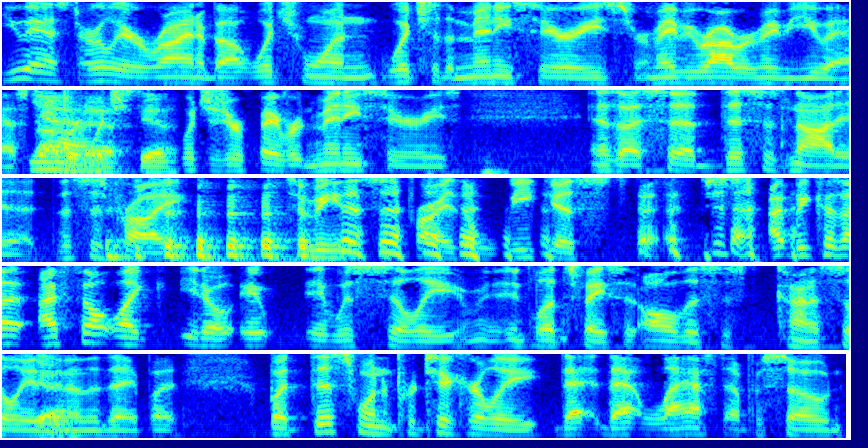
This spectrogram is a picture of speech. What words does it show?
You, asked earlier, Ryan, about which one, which of the miniseries, or maybe Robert, maybe you asked, Yeah. Robert, which, asked, yeah. which is your favorite miniseries? And as I said, this is not it. This is probably, to me, this is probably the weakest. Just I, because I, I felt like you know it it was silly. I mean, it- let's face it, all this is kind of silly at the end of the day. But but this one particularly, that that last episode,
